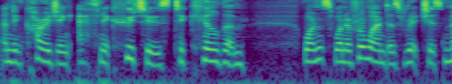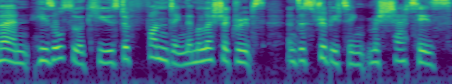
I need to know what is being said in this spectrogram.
and encouraging ethnic Hutus to kill them. Once one of Rwanda's richest men, he's also accused of funding the militia groups and distributing machetes.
